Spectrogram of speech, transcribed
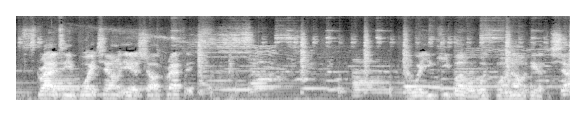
Subscribe to your boy channel, Ed Shaw Graphix. Way you keep up with what's going on here at the shop.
